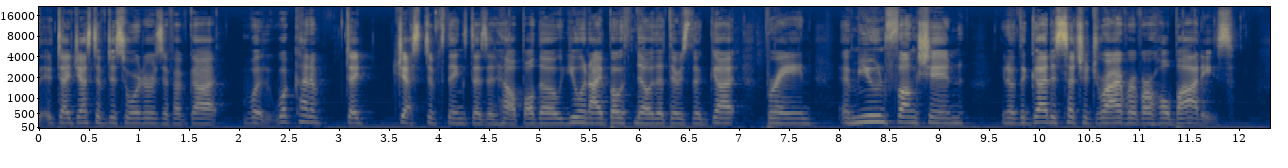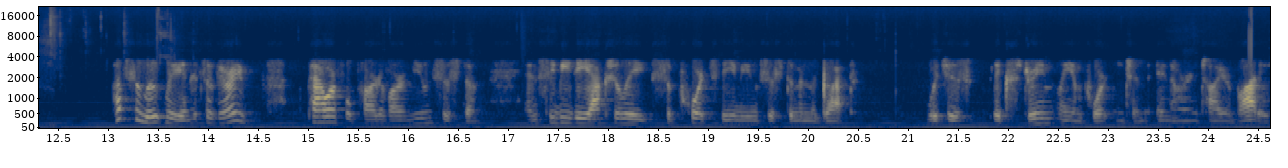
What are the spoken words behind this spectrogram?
eh, digestive disorders, if I've got what what kind of digestive things does it help? Although you and I both know that there's the gut, brain, immune function. You know, the gut is such a driver of our whole bodies. Absolutely, and it's a very powerful part of our immune system. And CBD actually supports the immune system in the gut, which is extremely important in, in our entire body.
